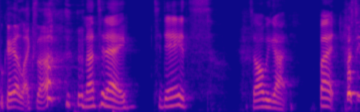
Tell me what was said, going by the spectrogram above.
Okay, Alexa. Not today. Today, it's it's all we got. But pussy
